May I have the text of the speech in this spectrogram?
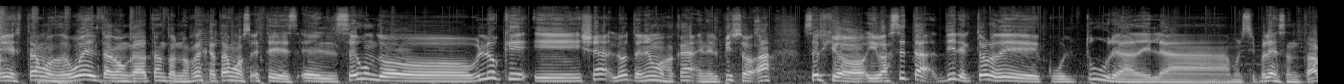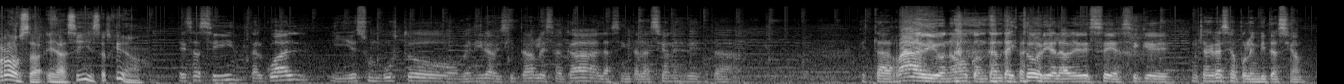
Estamos de vuelta con cada tanto nos rescatamos. Este es el segundo bloque y ya lo tenemos acá en el piso a Sergio Ibaceta, director de Cultura de la Municipalidad de Santa Rosa. ¿Es así, Sergio? Es así, tal cual, y es un gusto venir a visitarles acá las instalaciones de esta, esta radio, ¿no? Con tanta historia, la BDC. Así que muchas gracias por la invitación.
